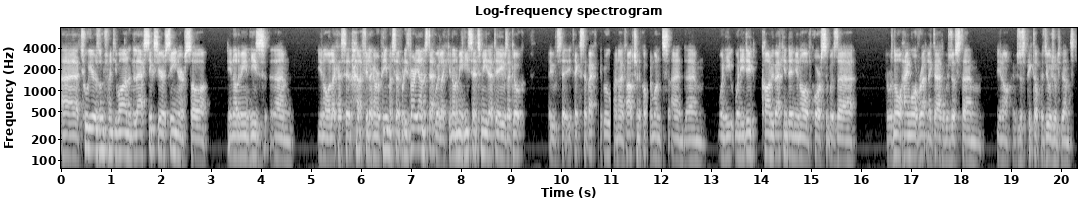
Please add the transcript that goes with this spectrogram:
uh, two years under twenty one and the last six years senior, so you know what I mean? He's, um, you know, like I said, I feel like I'm repeating myself, but he's very honest that way. Like, you know what I mean? He said to me that day, he was like, look, he would say, take a step back to the group and I'll talk to you in a couple of months. And um, when he when he did call me back in, then you know, of course, it was uh, there was no hangover or anything like that. It was just, um, you know, it was just picked up as usual, to be honest.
